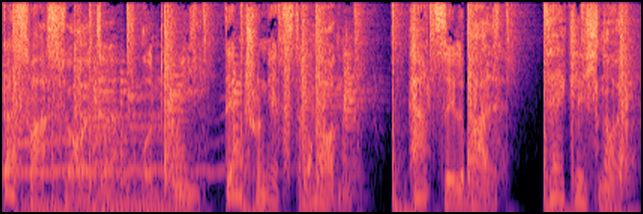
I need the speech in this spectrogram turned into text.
Das war's für heute und Uli denkt schon jetzt am Morgen. Herz, Seele, Ball. Täglich neu.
